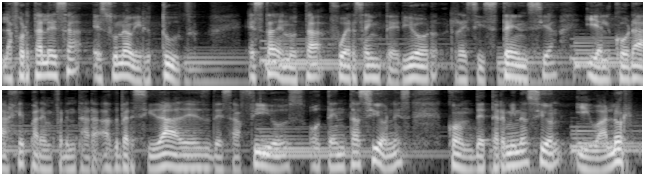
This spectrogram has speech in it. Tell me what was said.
La fortaleza es una virtud. Esta denota fuerza interior, resistencia y el coraje para enfrentar adversidades, desafíos o tentaciones con determinación y valor.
